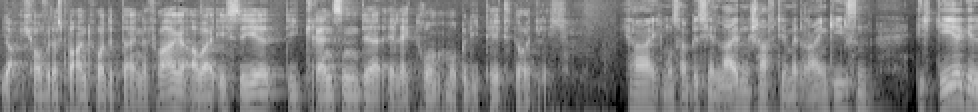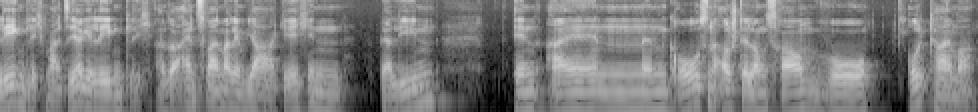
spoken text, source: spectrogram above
Ja, ich hoffe, das beantwortet deine Frage, aber ich sehe die Grenzen der Elektromobilität deutlich. Ja, ich muss ein bisschen Leidenschaft hier mit reingießen. Ich gehe gelegentlich mal, sehr gelegentlich, also ein, zweimal im Jahr gehe ich in Berlin in einen großen Ausstellungsraum, wo Oldtimer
